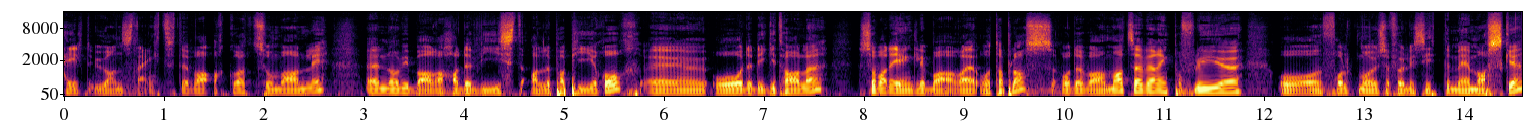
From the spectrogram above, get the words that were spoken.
helt uanstrengt. Det var akkurat som vanlig. Eh, når vi bare hadde vist alle papirer eh, og det digitale, så var det egentlig bare å ta plass. Og det var matservering på flyet, og folk må jo selvfølgelig sitte med maske.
